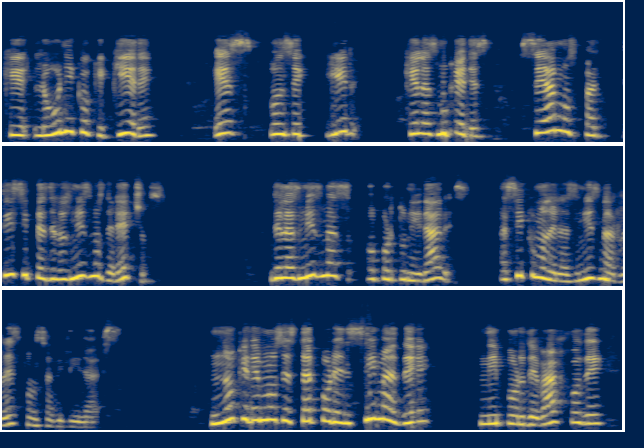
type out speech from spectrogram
que lo único que quiere es conseguir que las mujeres seamos partícipes de los mismos derechos, de las mismas oportunidades, así como de las mismas responsabilidades. No queremos estar por encima de ni por debajo de,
